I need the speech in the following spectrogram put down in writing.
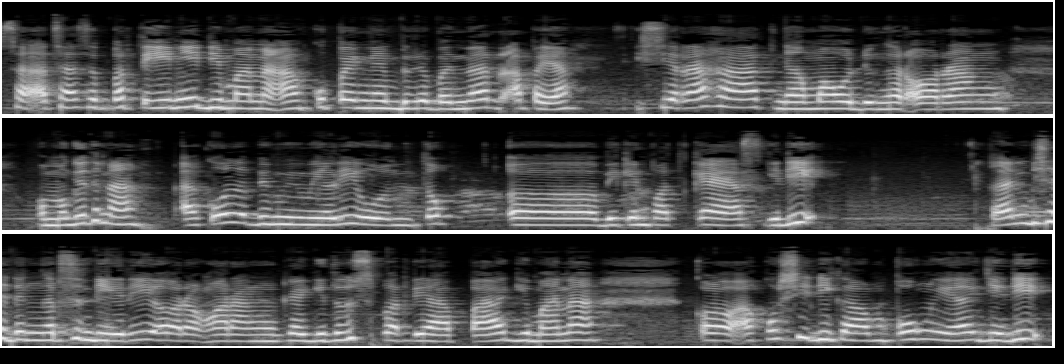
saat-saat seperti ini di mana aku pengen bener-bener apa ya istirahat, nggak mau denger orang ngomong gitu. Nah, aku lebih memilih untuk uh, bikin podcast. Jadi kan bisa denger sendiri orang-orang kayak gitu seperti apa, gimana. Kalau aku sih di kampung ya, jadi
